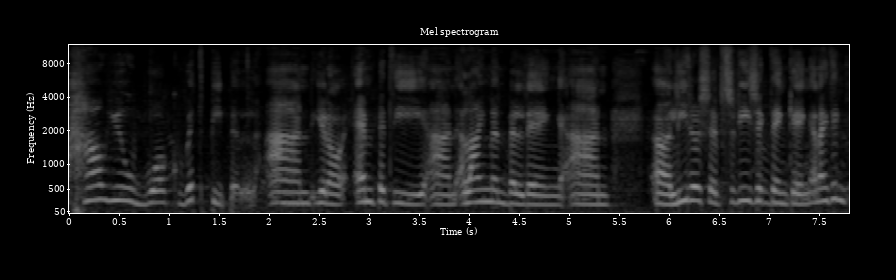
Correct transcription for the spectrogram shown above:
how you work with people and you know empathy and alignment building and uh, leadership, strategic mm. thinking, and I think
